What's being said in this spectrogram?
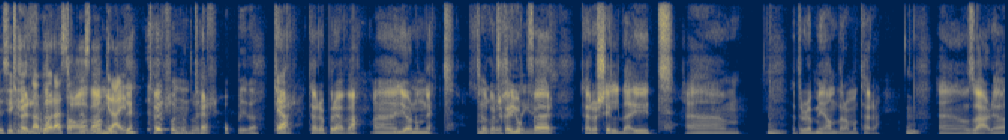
Husker gründeren vår her satt Ta- nesten og grein Tør. Mm, tør. hopp i det. Tør, tør å prøve. Uh, gjør noe nytt som Tør du kanskje ikke har gjort deg før. Tør å skille deg ut. Um, Jeg tror det mye handler om å tørre. Eh, og så er det jo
